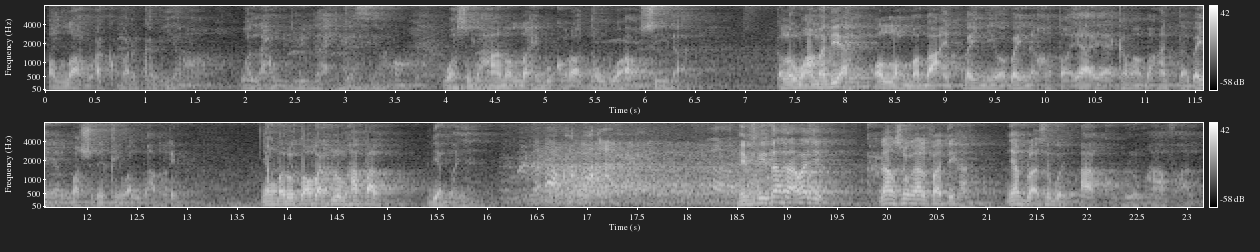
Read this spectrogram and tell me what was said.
Allahu akbar kabira. Walhamdulillahi katsira. Wa subhanallahi bukratan wa asila. Kalau Muhammadiyah Allahumma ba'id baini wa baina khataayaya kama ba'adta bainal masyriqi wal maghrib. Yang baru tobat belum hafal diam aja. Iftitah tak wajib. Langsung Al-Fatihah. Yang pula sebut aku belum hafal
